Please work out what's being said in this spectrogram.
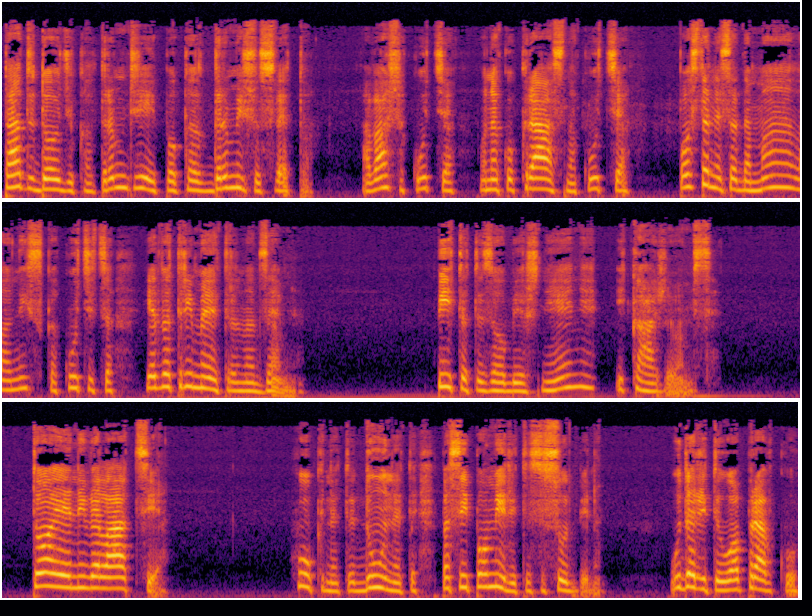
Tad dođu kaldrmđije i pokaldrmišu sve to, a vaša kuća, onako krasna kuća, postane sada mala, niska kućica, jedva tri metra nad zemljom. Pitate za objašnjenje i kaže vam se. To je nivelacija. Huknete, dunete, pa se i pomirite sa sudbinom. Udarite u opravku,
